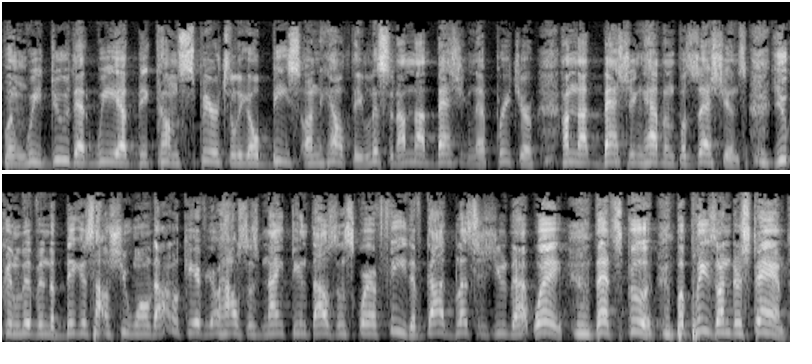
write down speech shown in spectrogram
When we do that, we have become spiritually obese, unhealthy. Listen, I'm not bashing that preacher. I'm not bashing having possessions. You can live in the biggest house you want. I don't care if your house is 19,000 square feet. If God blesses you that way, that's good. But please understand,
